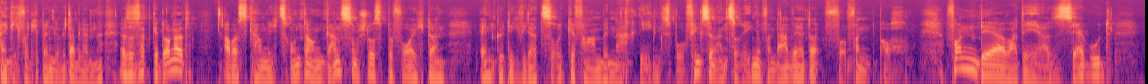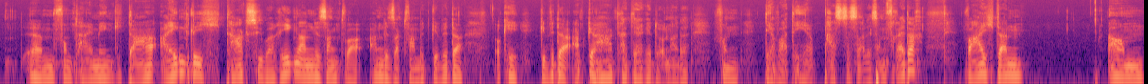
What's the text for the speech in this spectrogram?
eigentlich wollte ich beim Gewitter bleiben. Ne? Also es hat gedonnert, aber es kam nichts runter. Und ganz zum Schluss, bevor ich dann endgültig wieder zurückgefahren bin nach Regensburg, fing es dann an zu regnen. Von da wäre von, von, von der Warte her sehr gut ähm, vom Timing, da eigentlich tagsüber Regen angesagt war, angesagt war mit Gewitter. Okay, Gewitter abgehakt, hat der gedonnert. Von der Warte her passt das alles. Am Freitag war ich dann ähm,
